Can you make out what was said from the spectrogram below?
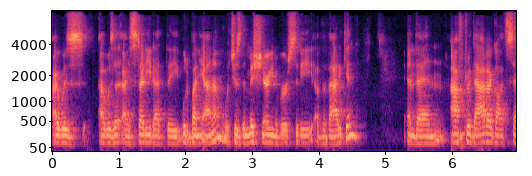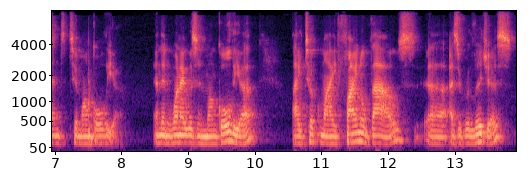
I was I was I studied at the Urbaniana, which is the missionary university of the Vatican, and then after that I got sent to Mongolia, and then when I was in Mongolia, I took my final vows uh, as a religious,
